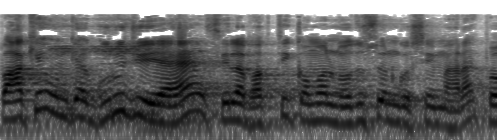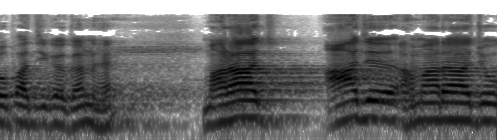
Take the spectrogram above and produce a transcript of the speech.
पाके उनका गुरु जी है शिला भक्ति कमल मधुसूदन गोस्वी महाराज, प्रभुपाद जी का गण है। महाराज, आज हमारा जो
